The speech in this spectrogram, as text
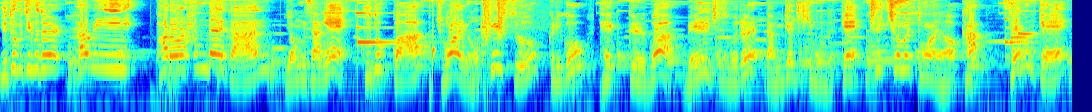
유튜브 친구들 하위 8월 한 달간 영상에 구독과 좋아요 필수 그리고 댓글과 메일 주소를 남겨주신 분들께 추첨을 통하여 각 세 분께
